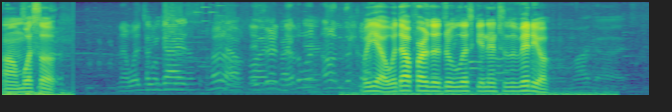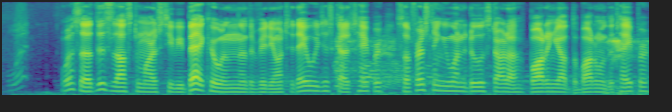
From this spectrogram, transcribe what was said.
um what's up. But yeah, without further ado, let's get into the video. What's up, this is Austin Mares TV back here with another video and today we just got a taper. So first thing you want to do is start off bottoming out the bottom of the taper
